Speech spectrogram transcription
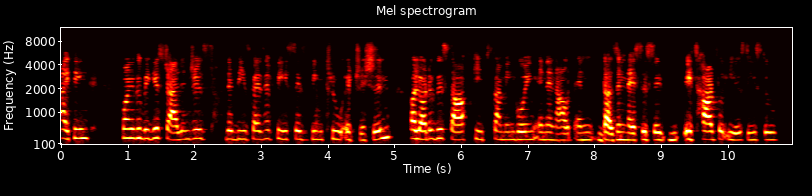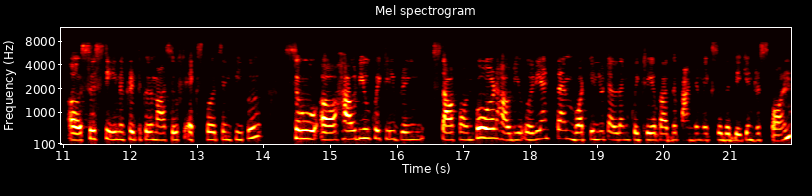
I think one of the biggest challenges that these guys have faced has been through attrition a lot of the staff keeps coming, going in and out and doesn't necessarily, it's hard for EOCs to uh, sustain a critical mass of experts and people. So uh, how do you quickly bring staff on board? How do you orient them? What can you tell them quickly about the pandemic so that they can respond?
